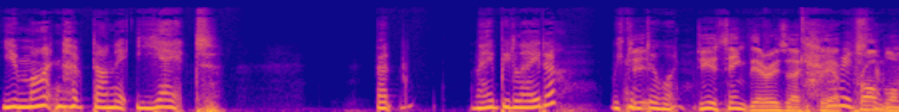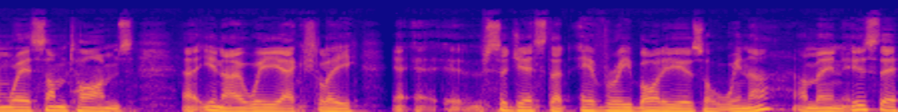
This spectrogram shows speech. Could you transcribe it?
You mightn't have done it yet but maybe later we can do, it. Do you think there is actually a Encourage problem where sometimes, uh, you know, we actually uh, uh, suggest that everybody is a winner? I mean, is there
